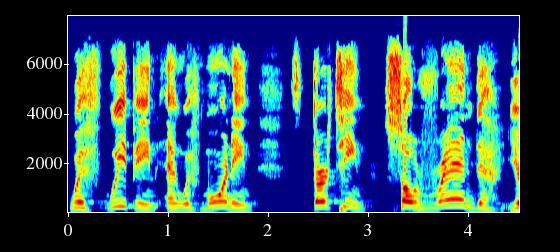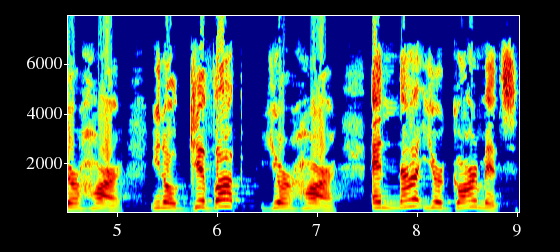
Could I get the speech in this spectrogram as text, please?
with weeping, and with mourning. 13. So rend your heart. You know, give up your heart and not your garments.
